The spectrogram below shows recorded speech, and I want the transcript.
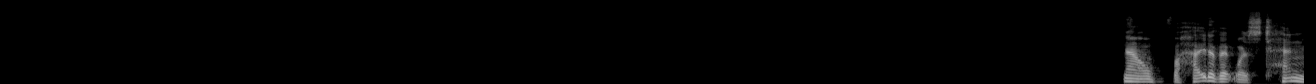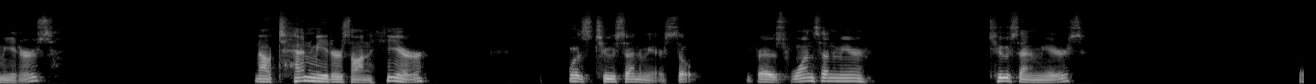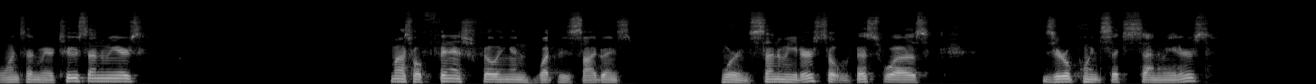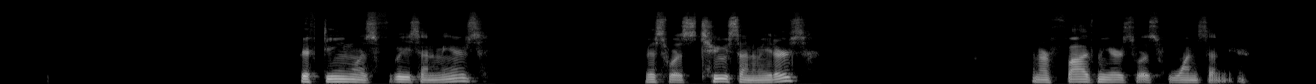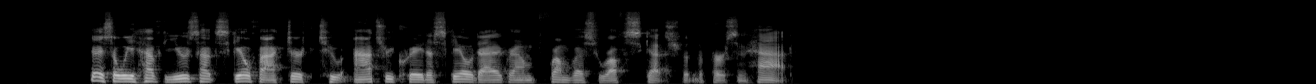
Now, the height of it was 10 meters. Now, 10 meters on here was two centimeters. So there's one centimeter, two centimeters, the one centimeter, two centimeters. Might as well finish filling in what these sideways were in centimeters. So this was 0 0.6 centimeters. 15 was three centimeters. This was two centimeters. And our five meters was one centimeter. Okay, so we have used that scale factor to actually create a scale diagram from this rough sketch that the person had.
